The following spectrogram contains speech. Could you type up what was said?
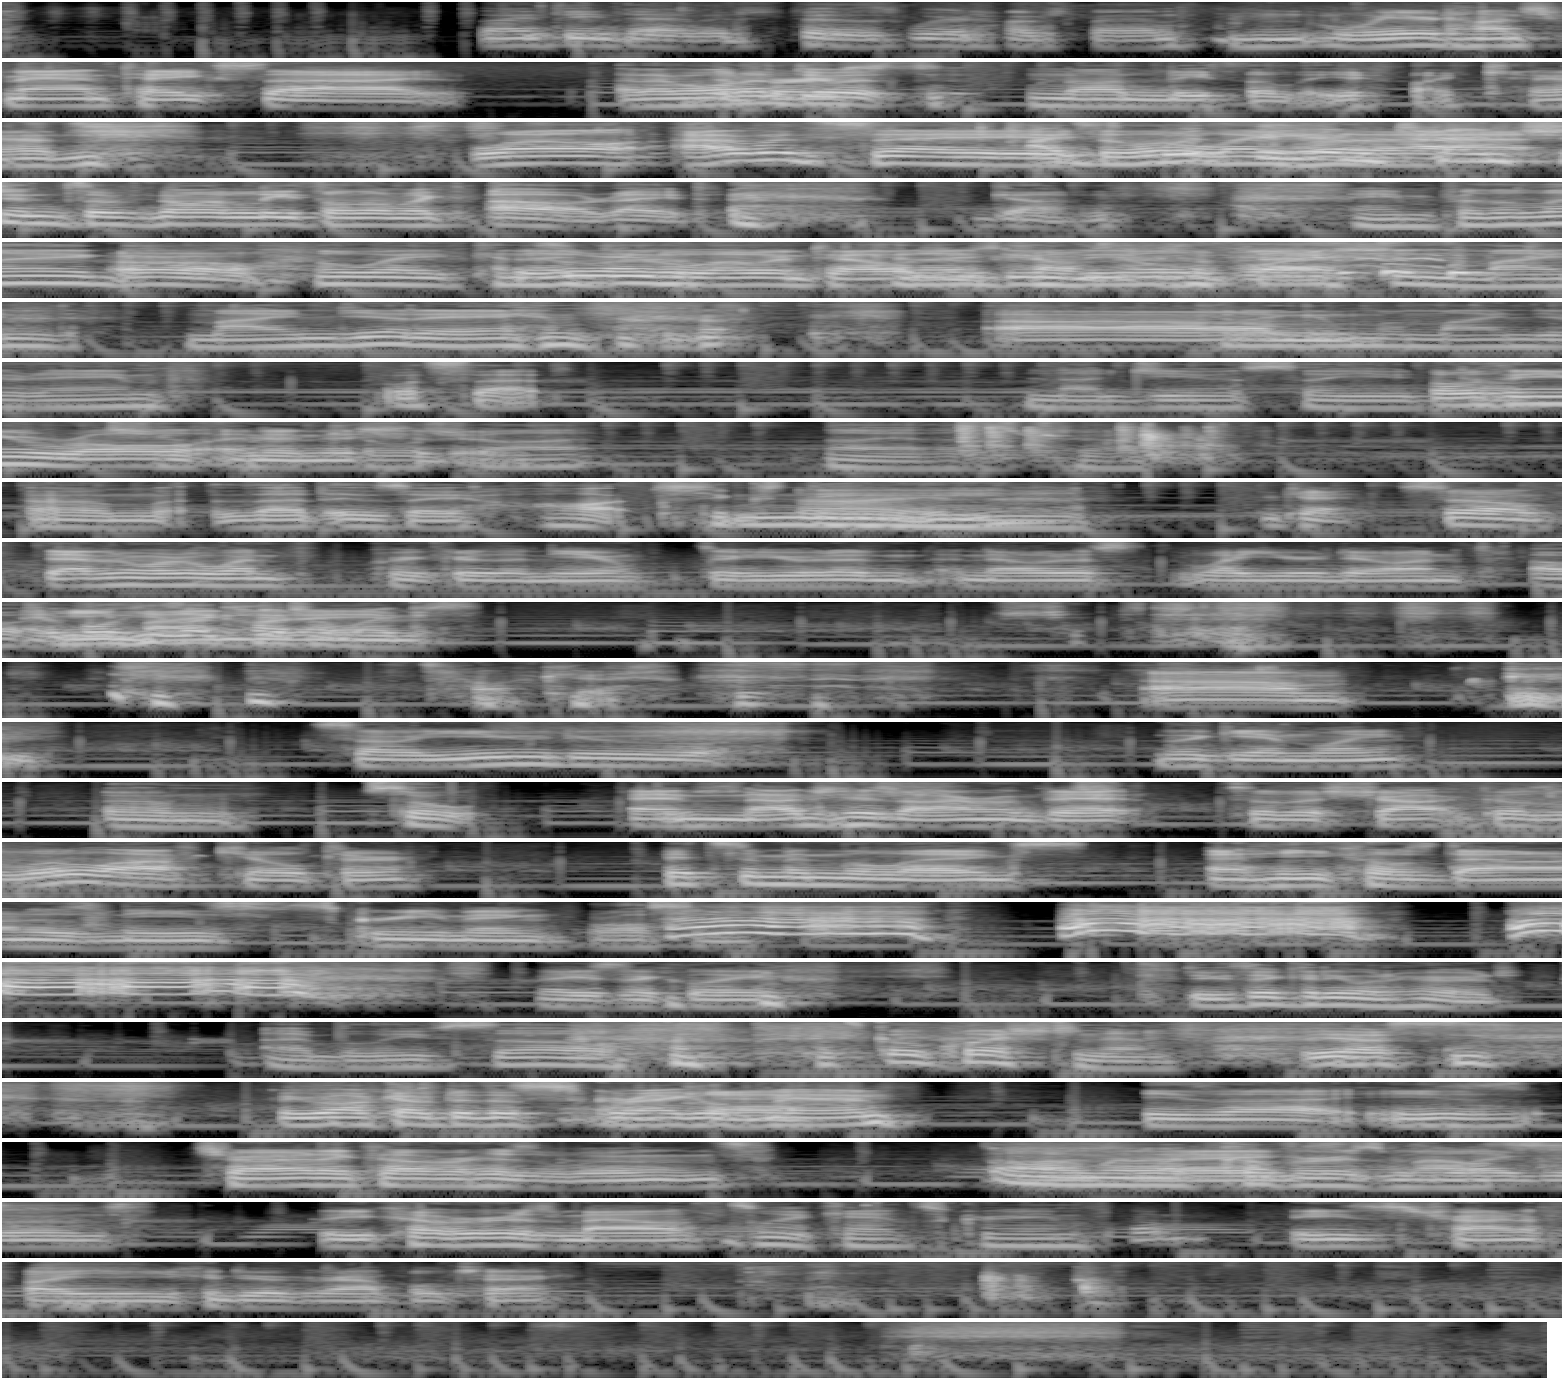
19 damage to this weird hunchman. Mhm, Weird Hunchman takes. uh And I want to do burst. it non-lethally if I can. Well, I would say it's I- a little with late the for that. intentions of non-lethal, I'm like, oh right, gun. Aim for the leg. Oh, Oh wait, can this I is where do? the low Can I intelligence do comes the into old-fashioned mind mind your aim? Can I give him Um, a mind your aim? What's that? Nudge you so you. Both of don't you roll an for initiative. shot. Oh yeah, that's true. Um, that is a hot Sixteen. nine. okay, so Devin would have went quicker than you, so he would have noticed what you're doing. Oh, and well, he's like mind hunching, like- Shit. It's all good. um, so you do the Gimli Um, so and nudge his arm a bit, so the shot goes a little off kilter, hits him in the legs, and he goes down on his knees, screaming, awesome. "Ah! Ah! Ah!" Basically, Do you think anyone heard? I believe so. Let's go question him. Yes. we walk up to this scraggled Okay. man. he's uh he's trying to cover his wounds. Oh, I'm gonna legs, cover his leg mouth wounds. So you cover his mouth. so he can't scream. He's trying to fight you. You can do a grapple check.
